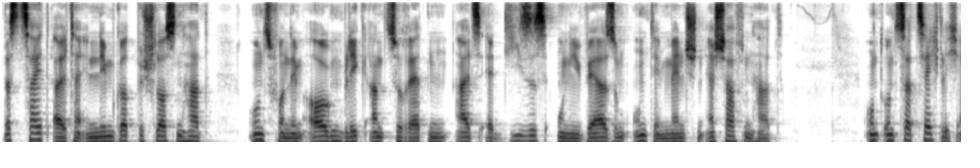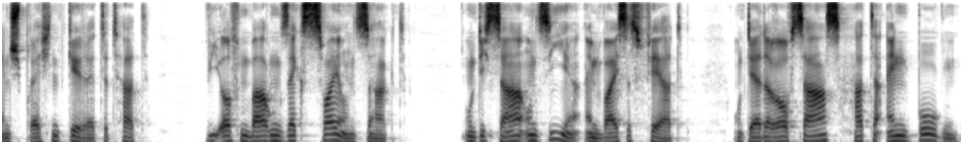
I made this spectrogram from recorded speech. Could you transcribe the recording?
Das Zeitalter, in dem Gott beschlossen hat, uns von dem Augenblick an zu retten, als er dieses Universum und den Menschen erschaffen hat und uns tatsächlich entsprechend gerettet hat, wie Offenbarung 6.2 uns sagt. Und ich sah und siehe ein weißes Pferd, und der darauf saß, hatte einen Bogen,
